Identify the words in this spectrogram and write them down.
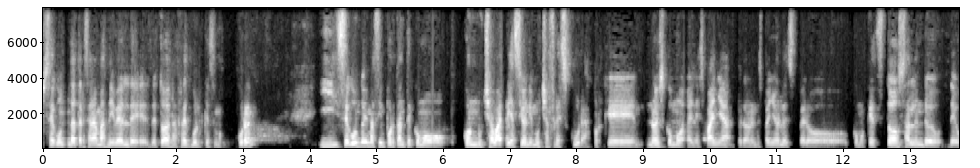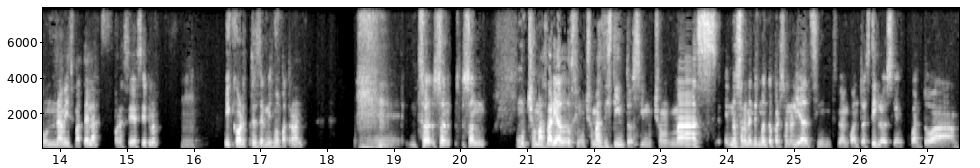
segunda, tercera más nivel de, de todas las Red Bull que se me ocurren. Y segundo y más importante, como con mucha variación y mucha frescura, porque no es como en España, perdón, en españoles, pero como que todos salen de, de una misma tela, por así decirlo, Mm. y cortes del mismo patrón. Eh, son, son, son mucho más variados y mucho más distintos y mucho más, eh, no solamente en cuanto a personalidad, sino en cuanto a estilos y en cuanto a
